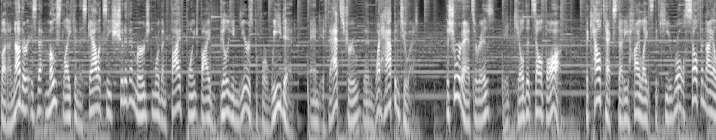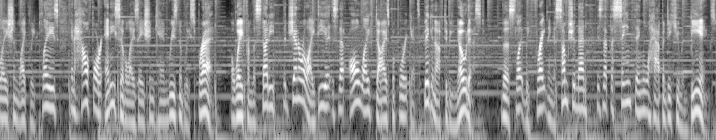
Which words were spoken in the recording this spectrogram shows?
But another is that most life in this galaxy should have emerged more than 5.5 billion years before we did. And if that's true, then what happened to it? The short answer is, it killed itself off. The Caltech study highlights the key role self annihilation likely plays in how far any civilization can reasonably spread. Away from the study, the general idea is that all life dies before it gets big enough to be noticed. The slightly frightening assumption, then, is that the same thing will happen to human beings.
